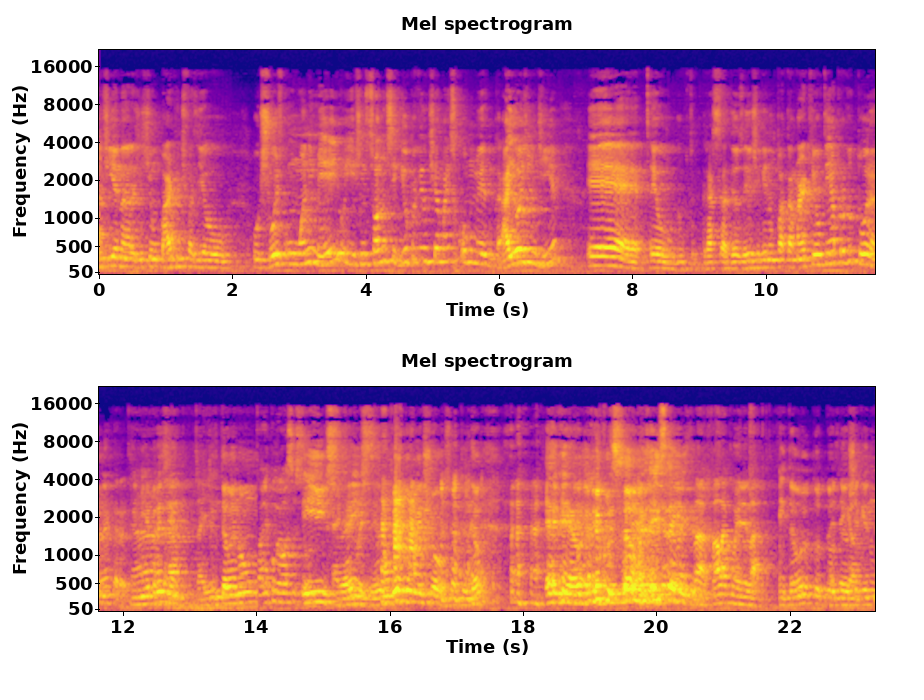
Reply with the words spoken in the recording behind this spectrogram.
gente ia na, a gente tinha um bar que a gente fazia o, o show e ficou um ano e meio e a gente só não seguiu porque não tinha mais como mesmo, cara. Aí hoje em dia, é, eu, graças a Deus, eu cheguei num patamar que eu tenho a produtora, né, cara, que me Ah, representa. tá. Então eu não. Fale com o meu assessor. Isso, É é, isso. Eu não vendo mais shows, entendeu? É, meu, é meio cuzão, mas é isso aí. Lá, fala com ele lá. Então eu, tô- eu- eu cheguei num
